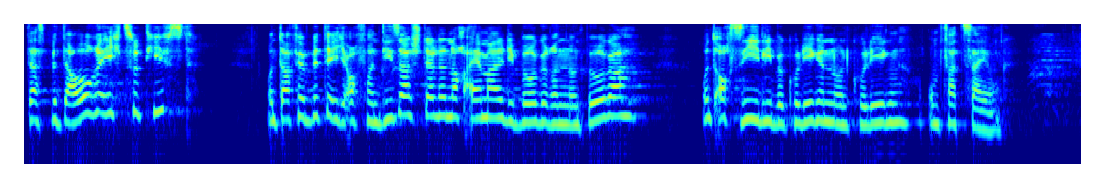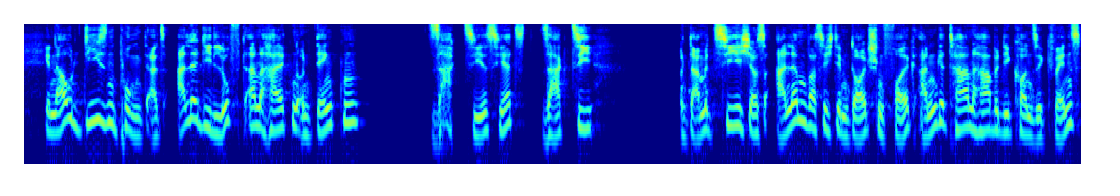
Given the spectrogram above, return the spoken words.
Das bedauere ich zutiefst. Und dafür bitte ich auch von dieser Stelle noch einmal die Bürgerinnen und Bürger und auch Sie, liebe Kolleginnen und Kollegen, um Verzeihung. Genau diesen Punkt, als alle die Luft anhalten und denken, Sagt sie es jetzt? Sagt sie, und damit ziehe ich aus allem, was ich dem deutschen Volk angetan habe, die Konsequenz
